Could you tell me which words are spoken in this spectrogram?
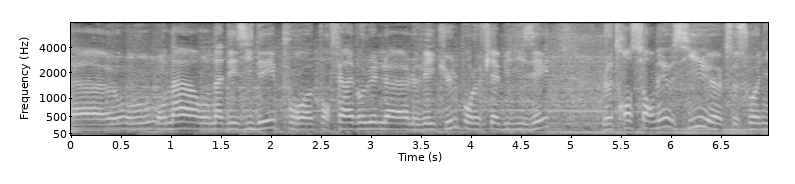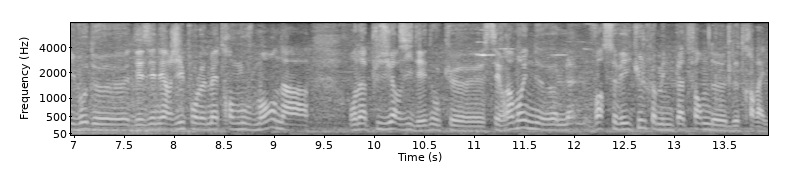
on, a, on a des idées pour, pour faire évoluer le véhicule, pour le fiabiliser, le transformer aussi, euh, que ce soit au niveau des énergies pour le mettre en mouvement. On a, on a plusieurs idées. Donc euh, c'est vraiment une, voir ce véhicule comme une plateforme de, de travail.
